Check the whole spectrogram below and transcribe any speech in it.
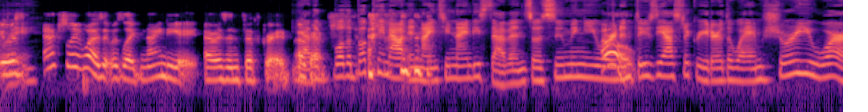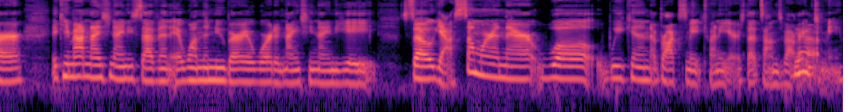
it was actually it was. It was like 98 i was in fifth grade. Yeah okay. the, well the book came out in 1997 so assuming you were oh. an enthusiastic reader the way i'm sure you were it came out in 1997 it won the newbery award in 1998 so yeah, somewhere in there, we'll we can approximate twenty years. That sounds about yeah. right to me.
